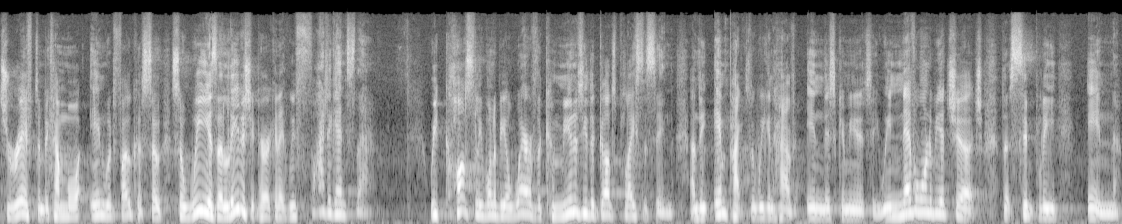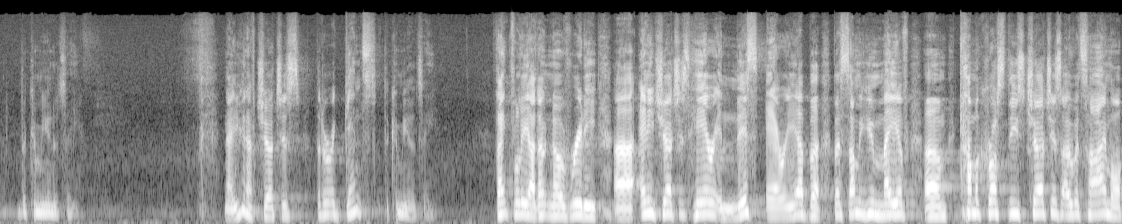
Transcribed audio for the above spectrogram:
drift and become more inward focused. So, so we as a leadership here at Connect, we fight against that. We constantly want to be aware of the community that God's placed us in and the impact that we can have in this community. We never want to be a church that's simply in the community. Now, you can have churches that are against the community. Thankfully, I don't know of really uh, any churches here in this area, but, but some of you may have um, come across these churches over time or,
